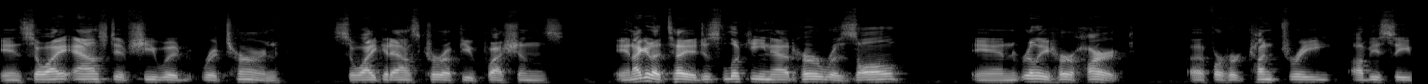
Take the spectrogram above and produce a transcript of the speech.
And so I asked if she would return so I could ask her a few questions. And I got to tell you, just looking at her resolve and really her heart uh, for her country, obviously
